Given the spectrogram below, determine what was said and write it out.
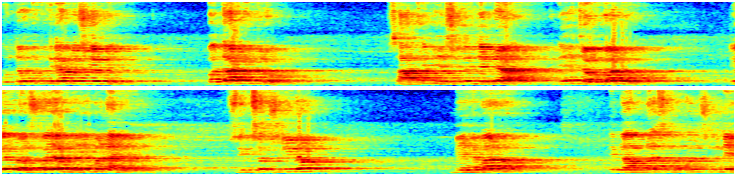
ઉજવણી કર્યા અમે બધા મિત્રો સાથે બેસીને જમ્યા અને જમવાનું. એક રસોઈયા મેં બનાવ્યો. શિક્ષકશ્રીઓ મહેમાનો એ ગામના સરપંચશ્રીને.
